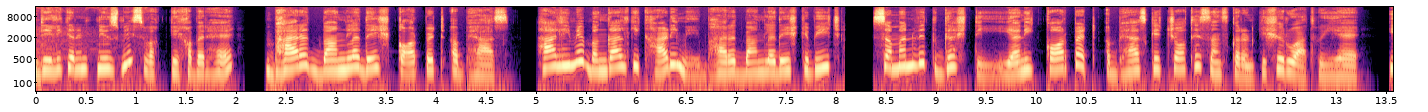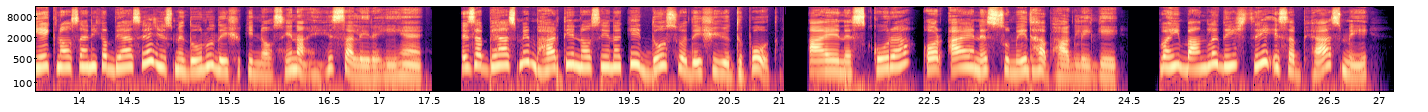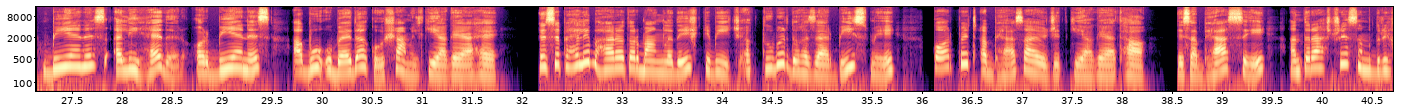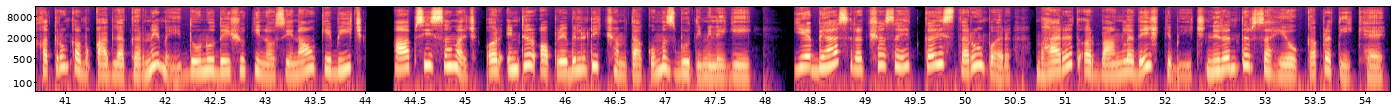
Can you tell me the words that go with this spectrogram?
Daily current news में इस वक्त की खबर है, भारत बांग्लादेश कॉर्पोरेट अभ्यास। हाल ही में बंगाल की खाड़ी में भारत बांग्लादेश के बीच समन्वित गश्ती, यानी कॉर्पेट अभ्यास के चौथे संस्करण की शुरुआत हुई है। ये एक नौसैनिक अभ्यास है, जिसमें दोनों देशों की नौसेनाएँ हिस्सा ले रही हैं। इस अभ्यास में भारतीय नौसेना के दो स्वदेशी युद्धपोत, आईएनएस कोरा और आईएनएस सुमेधा भाग लेंगे। वहीं बांग्लादेश से इस अभ्यास में बीएनएस अली हैदर और बीएनएस अबू उबैदा को शामिल किया गया है। इससे पहले भारत और बांग्लादेश के बीच अक्टूबर 2020 में कॉर्पेट अभ्यास आयोजित किया गया था। इस अभ्यास से अंतर्राष्ट्रीय समुद्री खतरों का मुकाबला करने में दोनों देशों की नौसेनाओं के बीच आपसी समझ और इंटर ऑपरेबिलिटी क्षमता को मजबूती मिलेगी। ये अभ्यास रक्षा सहित कई स्तरों पर भारत और बांग्लादेश के बीच निरंतर सहयोग का प्रतीक है।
